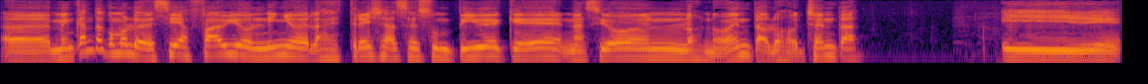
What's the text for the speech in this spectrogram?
eh, me encanta como lo decía Fabio, el niño de las estrellas es un pibe que nació en los 90 o los 80. Y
